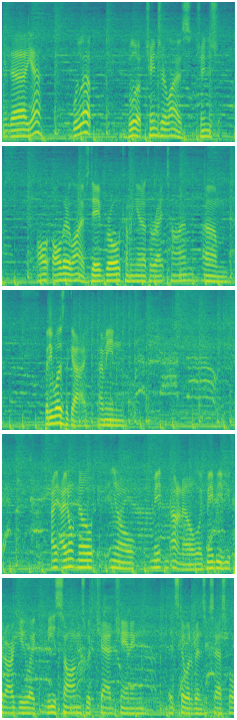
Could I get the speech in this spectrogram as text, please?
And uh, yeah, blew up. blew up, changed their lives, changed all all their lives. Dave Grohl coming in at the right time, um, but he was the guy. I mean, I I don't know, you know, may, I don't know. Like maybe you could argue like these songs with Chad Channing, it still would have been successful.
